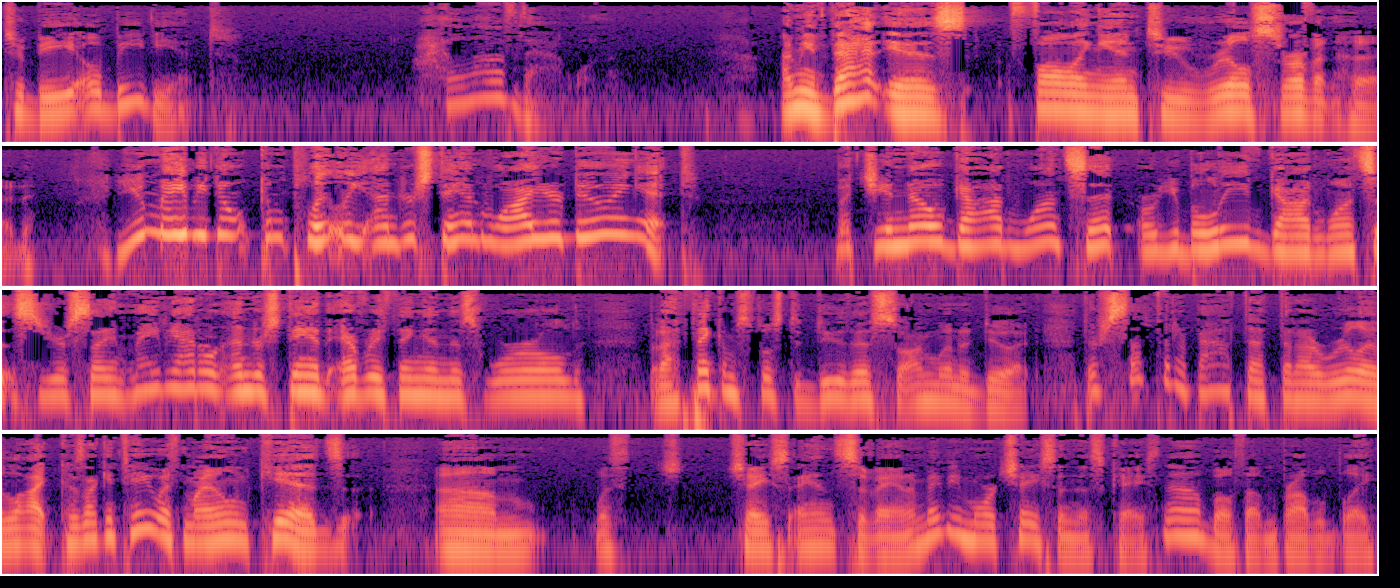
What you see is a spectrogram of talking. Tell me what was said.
to be obedient. I love that one. I mean, that is falling into real servanthood you maybe don't completely understand why you're doing it, but you know God wants it, or you believe God wants it, so you're saying, maybe I don't understand everything in this world, but I think I'm supposed to do this, so I'm going to do it. There's something about that that I really like, because I can tell you with my own kids, um, with Ch- Chase and Savannah, maybe more Chase in this case. No, both of them probably.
